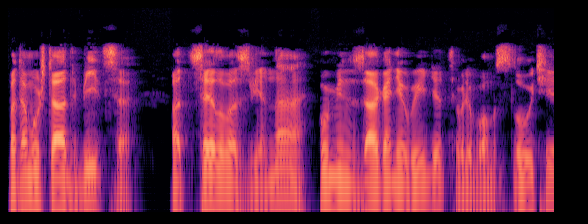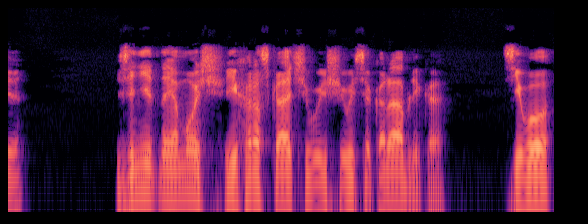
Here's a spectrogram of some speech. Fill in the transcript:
потому что отбиться от целого звена у Минзага не выйдет в любом случае. Зенитная мощь их раскачивающегося кораблика с его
